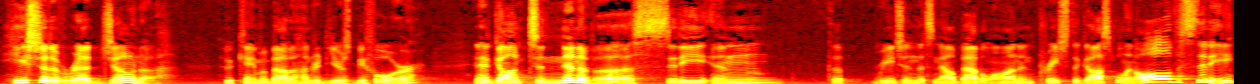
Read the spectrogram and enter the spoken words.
he should have read Jonah who came about a hundred years before and had gone to Nineveh, a city in region that's now Babylon, and preached the gospel, and all the city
